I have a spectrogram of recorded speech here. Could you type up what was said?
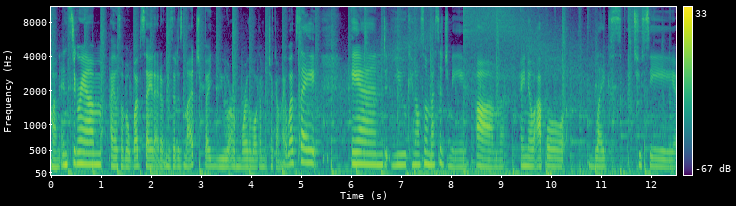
on Instagram. I also have a website. I don't use it as much, but you are more than welcome to check out my website. And you can also message me. Um, I know Apple likes to see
